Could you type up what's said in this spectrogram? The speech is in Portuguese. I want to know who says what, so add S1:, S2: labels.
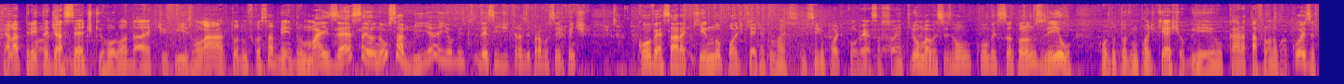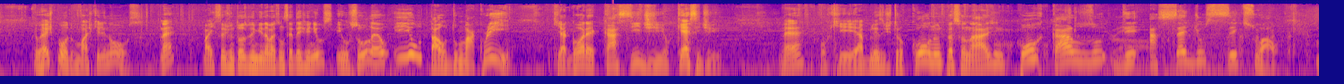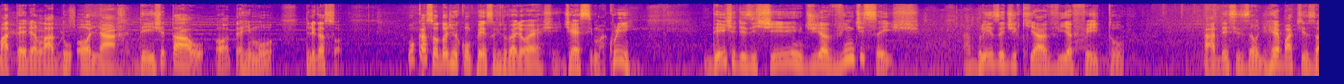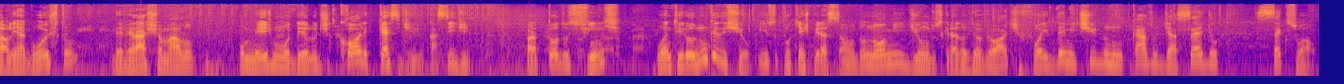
S1: Aquela treta de assédio que rolou da Activision lá, todo mundo ficou sabendo. Mas essa eu não sabia e eu decidi trazer para vocês pra gente conversar aqui no podcast. Aqui mais seja um pod conversa só entre uma, vocês vão conversando, pelo menos eu, quando eu tô vindo podcast e o cara tá falando alguma coisa, eu respondo, mas que ele não ouça, né? Mas sejam todos bem-vindos a mais um CDG News. Eu sou o Léo e o tal do Macri, que agora é Cassidy, ou Cassidy, né? Porque a Blizzard trocou o nome do personagem por causa de assédio sexual. Matéria lá do Olhar Digital, ó, até rimou, liga só. O caçador de recompensas do Velho Oeste, Jesse McCree, deixa de existir dia 26. A Blizzard que havia feito a decisão de rebatizá-lo em agosto deverá chamá-lo o mesmo modelo de Cole Cassidy, Cassidy, para todos os fins. O anterior nunca existiu, isso porque a inspiração do nome de um dos criadores de Overwatch foi demitido num caso de assédio sexual.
